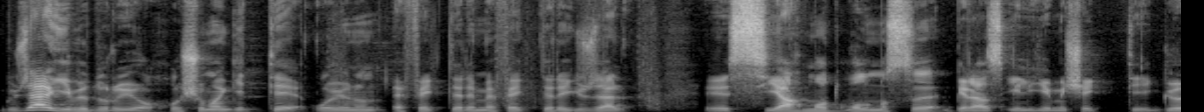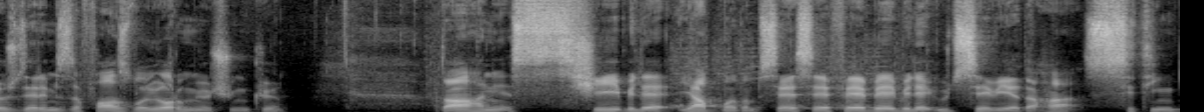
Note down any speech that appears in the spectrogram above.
güzel gibi duruyor. Hoşuma gitti. Oyunun efektleri mefektleri güzel. Ee, siyah mod olması biraz ilgimi çekti. Gözlerimizi fazla yormuyor çünkü. Daha hani şeyi bile yapmadım. SSFB bile 3 seviye daha. Sting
